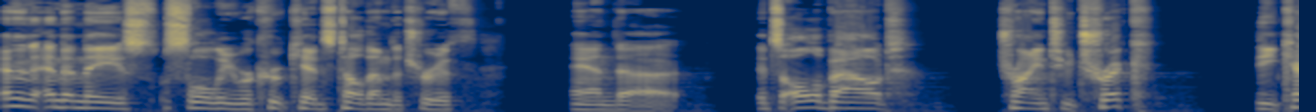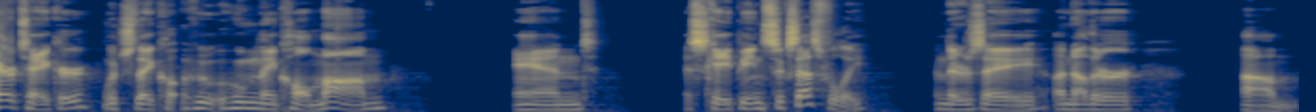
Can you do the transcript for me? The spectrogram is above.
and then and then they s- slowly recruit kids, tell them the truth, and uh, it's all about trying to trick the caretaker, which they call, who, whom they call mom, and escaping successfully. And there's a another um,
